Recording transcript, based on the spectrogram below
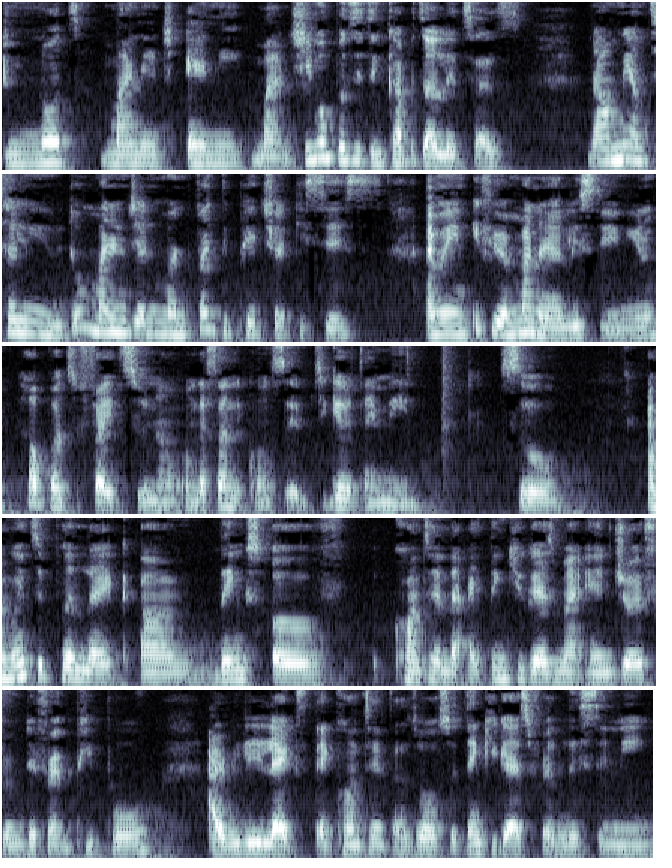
do not manage any man she even put it in capital letters now me i'm telling you don't manage any man fight the patriarchy sis I mean, if you're a man and you're listening, you know, help her to fight too now. Understand the concept. You get what I mean? So I'm going to put like um links of content that I think you guys might enjoy from different people. I really liked their content as well. So thank you guys for listening.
